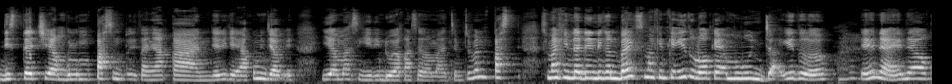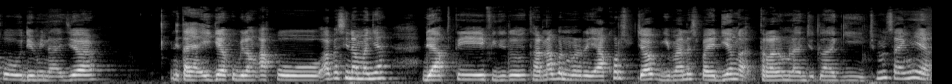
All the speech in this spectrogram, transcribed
di stage yang belum pas untuk ditanyakan. Jadi kayak aku menjawab iya mas gini doakan segala macam cuman pas semakin daden dengan baik semakin kayak itu loh kayak melunjak gitu loh. Ya ini akhirnya aku diemin aja. Ditanya IG aku bilang aku apa sih namanya diaktif gitu karena bener-bener ya aku harus jawab gimana supaya dia nggak terlalu melanjut lagi. Cuman sayangnya ya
